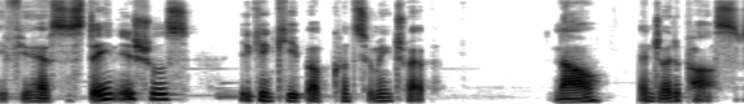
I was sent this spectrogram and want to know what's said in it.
If you have sustain issues, you can keep up Consuming Trap. Now enjoy the pass.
